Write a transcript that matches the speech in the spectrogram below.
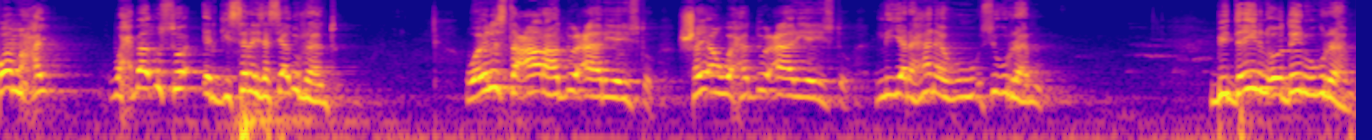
Waa maxay? Waxbaad u soo ergisanaysaa si aad u rahanto. Wain istacaara hadduu caariyeysto shay-an wax hadduu caariyeysto liyarhanahu si u rahmo. Bidaynin oo dayn ugu rahmo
